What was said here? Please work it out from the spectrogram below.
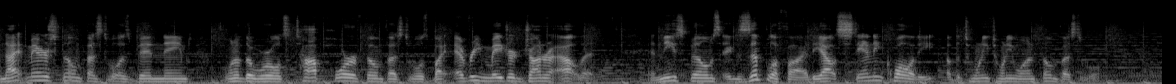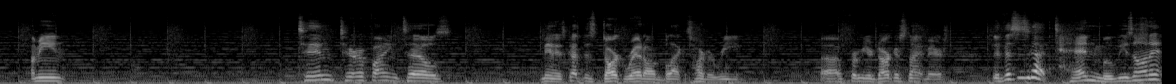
Nightmares Film Festival has been named one of the world's top horror film festivals by every major genre outlet, and these films exemplify the outstanding quality of the 2021 Film Festival. I mean, 10 terrifying tales. Man, it's got this dark red on black, it's hard to read. Uh, from your darkest nightmares if this has got 10 movies on it,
